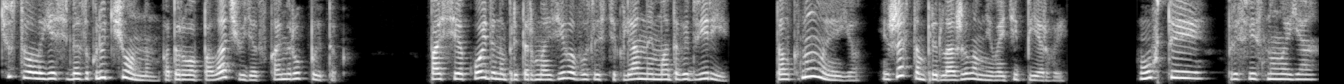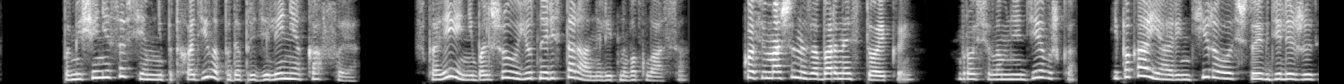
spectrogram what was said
Чувствовала я себя заключенным, которого палач ведет в камеру пыток. Пассия Койдена притормозила возле стеклянной матовой двери, толкнула ее и жестом предложила мне войти первой. «Ух ты!» – присвистнула я. Помещение совсем не подходило под определение кафе. Скорее, небольшой уютный ресторан элитного класса. «Кофемашина за барной стойкой», – бросила мне девушка, и пока я ориентировалась, что и где лежит,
